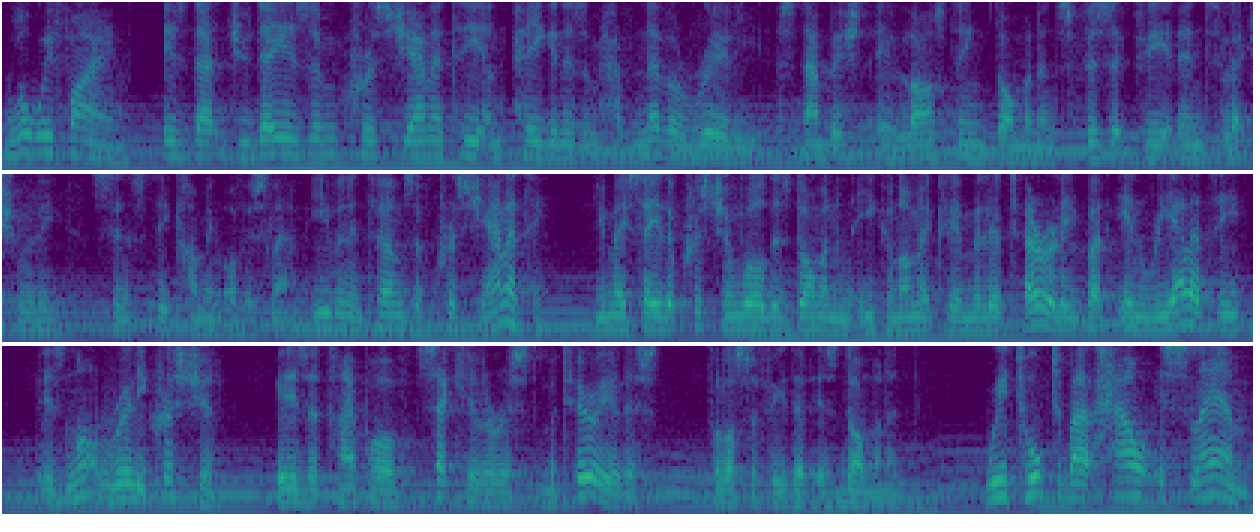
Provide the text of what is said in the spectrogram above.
what we find is that Judaism, Christianity, and paganism have never really established a lasting dominance physically and intellectually since the coming of Islam. Even in terms of Christianity, you may say the Christian world is dominant economically and militarily, but in reality, it is not really Christian. It is a type of secularist, materialist philosophy that is dominant. We talked about how Islam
